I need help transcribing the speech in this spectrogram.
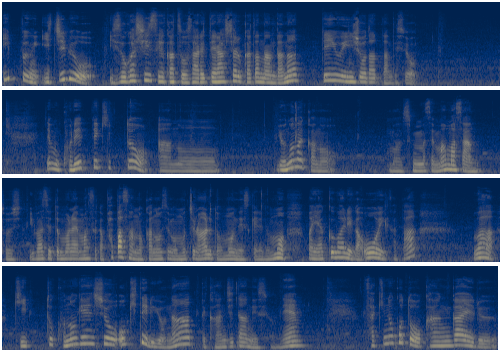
1分1秒忙しい生活をされてらっしゃる方なんだなっていう印象だったんですよ。でもこれってきっとあの世の中のまあ、すみませんママさんと言わせてもらいますがパパさんの可能性ももちろんあると思うんですけれども、まあ、役割が多い方はきっとこの現象起きてるよなって感じたんですよね。先のことを考える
